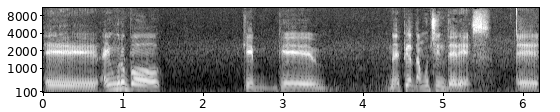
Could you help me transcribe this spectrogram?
Eh, hay un grupo que, me despierta mucho interés. Eh,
